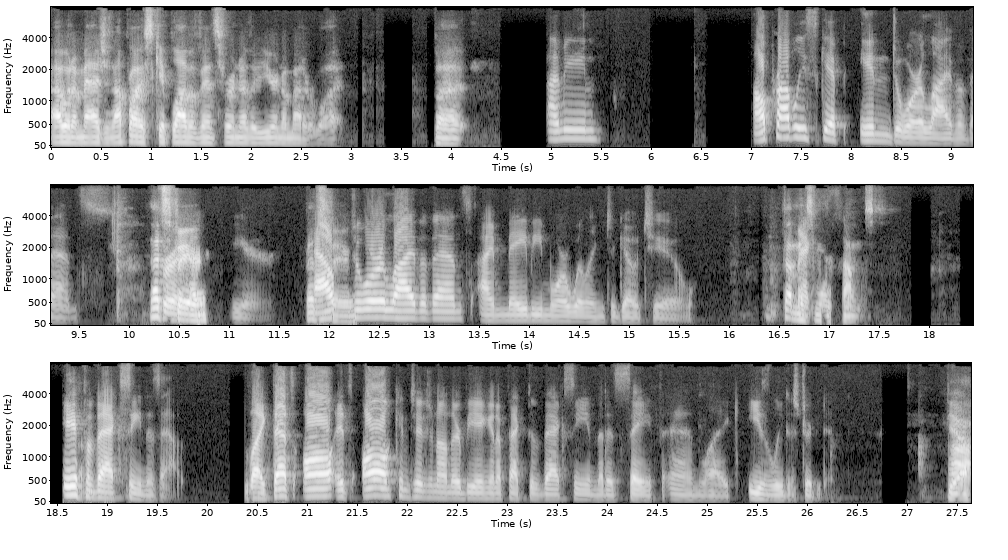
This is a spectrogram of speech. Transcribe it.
I would imagine I'll probably skip live events for another year, no matter what. But I mean, I'll probably skip indoor live events that's fair. year. That's fair. Outdoor live events, I may be more willing to go to That makes more sense. if a vaccine is out. Like that's all. It's all contingent on there being an effective vaccine that is safe and like easily distributed. Yeah. Uh,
